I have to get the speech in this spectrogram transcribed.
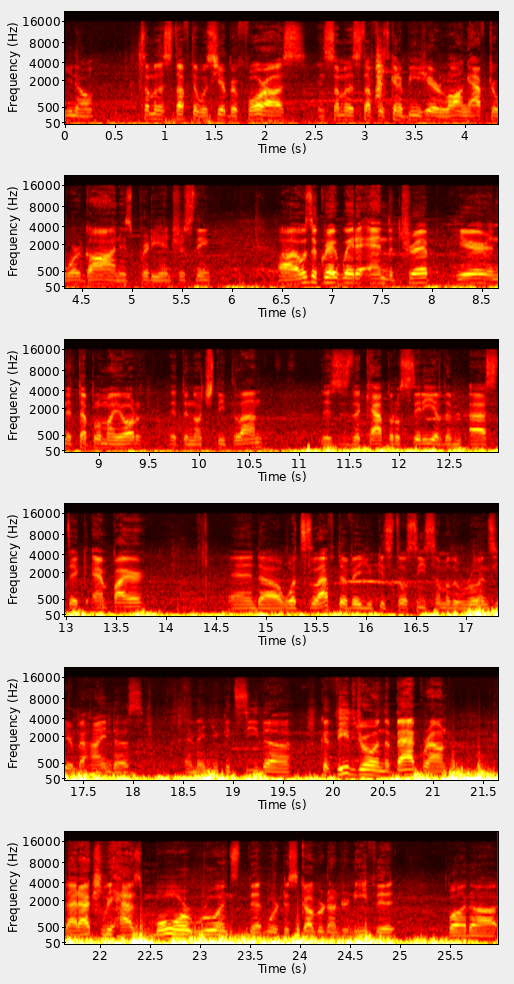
you know, some of the stuff that was here before us, and some of the stuff that's going to be here long after we're gone is pretty interesting. Uh, it was a great way to end the trip here in the Templo Mayor at Tenochtitlan. This is the capital city of the Aztec Empire. And uh, what's left of it, you can still see some of the ruins here behind us. And then you can see the cathedral in the background that actually has more ruins that were discovered underneath it. But uh,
